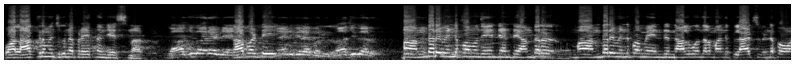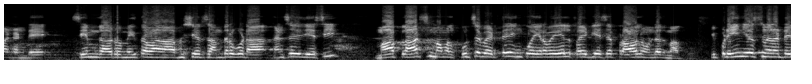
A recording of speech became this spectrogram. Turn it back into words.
వాళ్ళు ఆక్రమించుకునే ప్రయత్నం చేస్తున్నారు. కాబట్టి మా అందరి విన్నపం ఏంటంటే అందరు మా అందరి విన్నపం ఏంటంటే నాలుగు వందల మంది ప్లాట్స్ విన్నపం ఏంటంటే సీఎం గారు మిగతా అఫీషియల్స్ అందరూ కూడా కన్సిడర్ చేసి మా ప్లాట్స్ మమ్మల్ని కూర్చోబెడితే ఇంకో ఇరవై ఏళ్ళు ఫైట్ చేసే ప్రాబ్లం ఉండదు మాకు. ఇప్పుడు ఏం చేస్తున్నారంటే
